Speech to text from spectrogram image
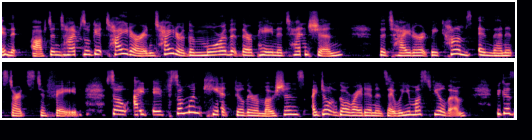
and it oftentimes will get tighter and tighter. The more that they're paying attention, the tighter it becomes, and then it starts to fade. So, I, if someone can't feel their emotions, I don't go right in and say, "Well, you must feel them," because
